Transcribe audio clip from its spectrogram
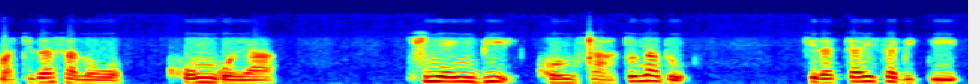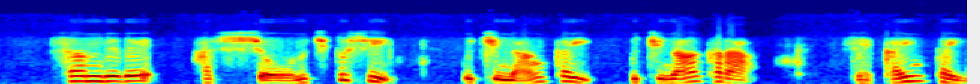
町田さんの今後や記念日コンサートなど平ちゃいさびてサンデレ発祥の地としうちなんかいうちなから世界会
